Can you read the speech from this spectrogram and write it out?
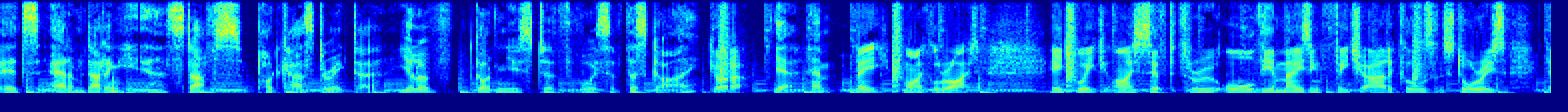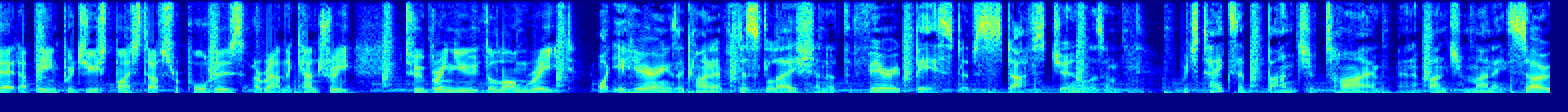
It's Adam Dudding here, Stuff's podcast director. You'll have gotten used to the voice of this guy. Kia Yeah, him. Me, Michael Wright. Each week, I sift through all the amazing feature articles and stories that are being produced by Stuff's reporters around the country to bring you the long read. What you're hearing is a kind of distillation of the very best of Stuff's journalism, which takes a bunch of time and a bunch of money. So,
